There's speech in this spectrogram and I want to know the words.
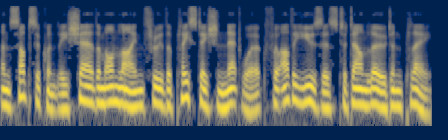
and subsequently share them online through the PlayStation Network for other users to download and play.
